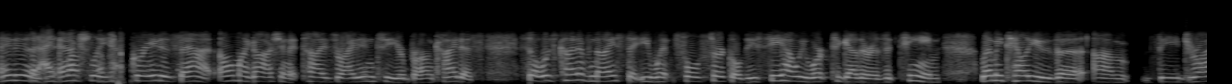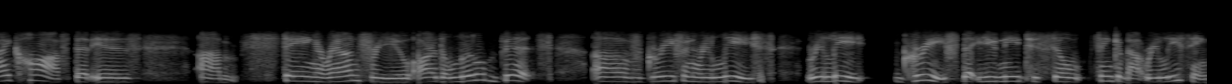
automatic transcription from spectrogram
It is. But I Actually, okay. how great is that? Oh my gosh, and it ties right into your bronchitis. So it was kind of nice that you went full circle. Do you see how we work together as a team? Let me tell you the um, the dry cough that is um, staying around for you are the little bits of grief and release, release grief that you need to still think about releasing.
